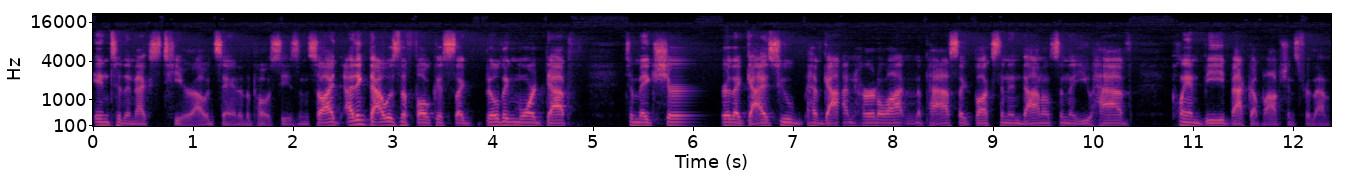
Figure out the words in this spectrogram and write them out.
into the next tier, I would say, into the postseason. So I, I think that was the focus, like building more depth to make sure that guys who have gotten hurt a lot in the past, like Buxton and Donaldson, that you have plan B backup options for them.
